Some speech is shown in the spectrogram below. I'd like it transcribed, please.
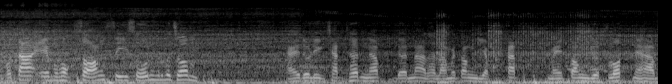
โคต้า M6240 คุณผู้ชมไฮดรอลิกชัตเทิลครับ เดินหน้าถอยหลังไม่ต้องเหยียบคลัดไม่ต้องหยุดรถนะครับ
